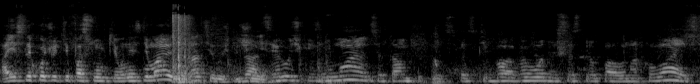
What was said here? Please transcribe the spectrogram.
А якщо хочуть типа, сумки, вони знімаються, так, ці ручки, чи Да, ні? ці ручки знімаються, там от- стіба- виводиться стропа, вона ховається.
